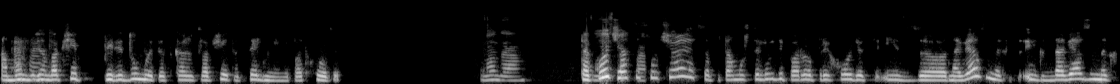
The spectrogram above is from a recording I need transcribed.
А может uh-huh. быть, он вообще передумает и скажет, вообще эта цель мне не подходит. Ну да. Такое Есть часто такое. случается, потому что люди порой приходят из э, навязанных, из навязанных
